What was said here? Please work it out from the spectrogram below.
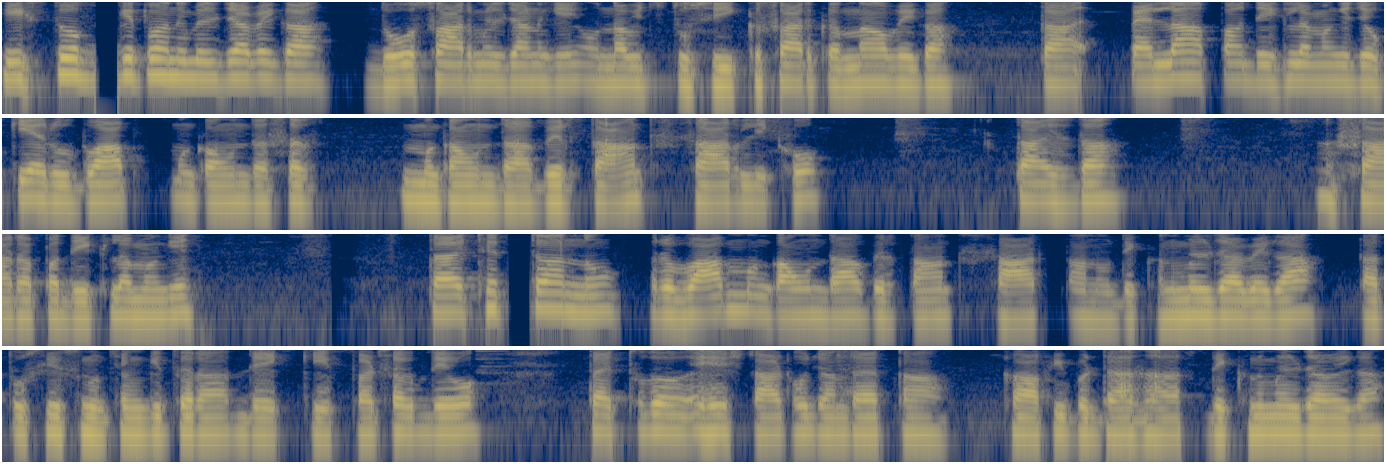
ਇਸ ਤੋਂ ਅੱਗੇ ਤੁਹਾਨੂੰ ਮਿਲ ਜਾਵੇਗਾ, ਦੋ ਸਾਰ ਮਿਲ ਜਾਣਗੇ, ਉਹਨਾਂ ਵਿੱਚ ਤੁਸੀਂ ਇੱਕ ਸਾਰ ਕਰਨਾ ਹੋਵੇਗਾ। ਤਾਂ ਪਹਿਲਾਂ ਆਪਾਂ ਦੇਖ ਲਵਾਂਗੇ ਜੋ ਕਿ ਹੈ ਰੁਬਾਬ ਮੰਗਾਉਣ ਦਾ ਸਰ ਮੰਗਾਉਣ ਦਾ ਬਿਰਤਾਂਤ ਸਾਰ ਲਿਖੋ। ਤਾਂ ਇਸ ਦਾ ਸਾਰ ਆਪਾਂ ਦੇਖ ਲਵਾਂਗੇ। ਤਾਂ ਇੱਥੇ ਤੁਹਾਨੂੰ ਰਬਾਬ ਮੰਗਾਉਣ ਦਾ ਬਿਰਤਾਂਤ ਸਾਰ ਤੁਹਾਨੂੰ ਦੇਖਣ ਨੂੰ ਮਿਲ ਜਾਵੇਗਾ। ਤਾਂ ਤੁਸੀਂ ਇਸ ਨੂੰ ਚੰਗੀ ਤਰ੍ਹਾਂ ਦੇਖ ਕੇ ਪੜ੍ਹ ਸਕਦੇ ਹੋ। ਤਾਂ ਇੱਥੋਂ ਤੋਂ ਇਹ ਸਟਾਰਟ ਹੋ ਜਾਂਦਾ ਹੈ ਤਾਂ ਕਾਫੀ ਵੱਡਾ ਸਾਰ ਦੇਖਣ ਨੂੰ ਮਿਲ ਜਾਵੇਗਾ।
